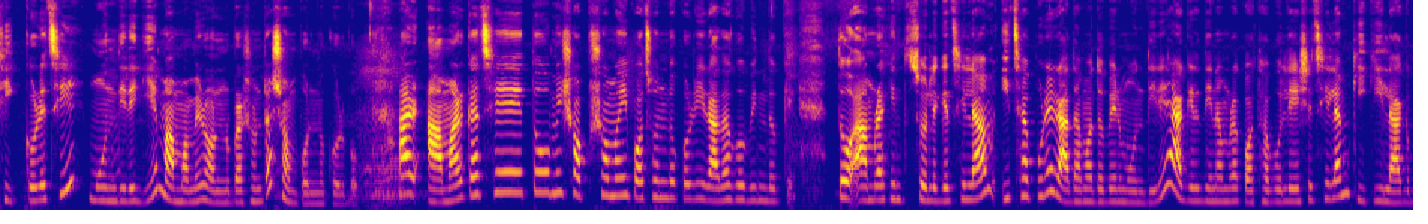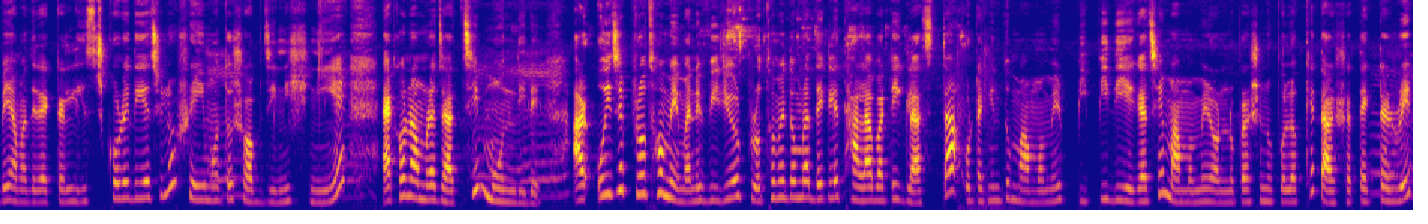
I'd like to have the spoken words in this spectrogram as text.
ঠিক করেছি, মন্দিরে গিয়ে মামামের অন্নপ্রাশনটা সম্পন্ন করব। আর আমার কাছে তো আমি সব সময় পছন্দ করি রাধা গোবিন্দকে। তো আমরা কিন্তু চলে গেছিলাম ইছাপুরে রাধা মাধবের মন্দিরে। আগের দিন আমরা কথা বলে এসেছিলাম, কি কি লাগবে আমাদের একটা লিস্ট করে দিয়েছিল, সেই মতো সব জিনিস নিয়ে এখন আমরা যাচ্ছি মন্দিরে। আর ওই যে প্রথমে মানে ভিডিওর প্রথমে তোমরা দেখলে থালাবাটি, গ্লাসটা ওটা কিন্তু মামামের পিপি দিয়ে গেছে, মামামের অন্নপ্রাশন উপলক্ষে। তার সাথে একটা রেড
